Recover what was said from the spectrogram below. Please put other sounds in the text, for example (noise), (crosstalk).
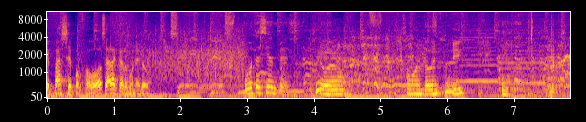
que pase, por favor, Sara Carbonero. ¿Cómo te sientes? Sí, bueno. Es un momento de estoy. (laughs)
